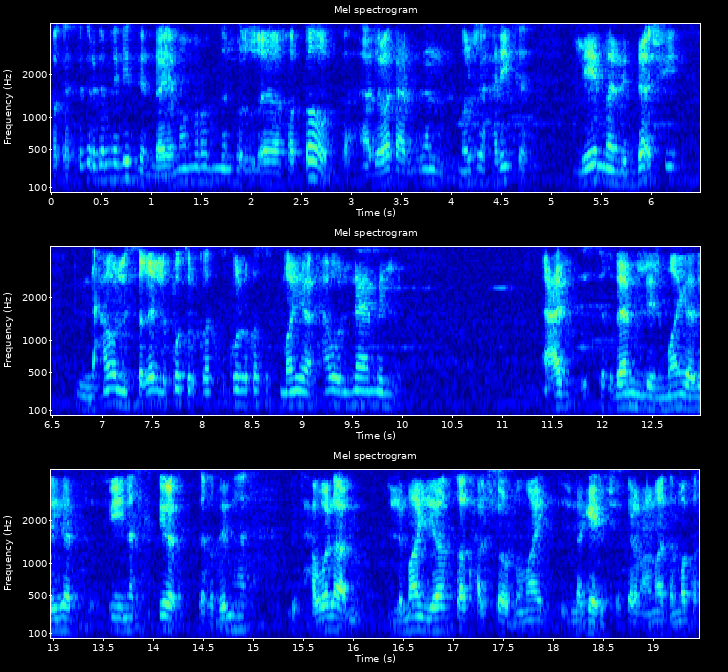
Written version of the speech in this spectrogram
فكانت فكرة جميلة جدا ده أيام عمر بن الخطاب. إحنا دلوقتي عندنا التكنولوجيا الحديثة. ليه ما نبدأش نحاول نستغل كتر كل قطره مية نحاول نعمل إعادة استخدام للمية ديت. في ناس كتيرة بتستخدمها بتحولها لمية صالحة للشرب مية المجاري مش بتكلم عن مية المطر.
